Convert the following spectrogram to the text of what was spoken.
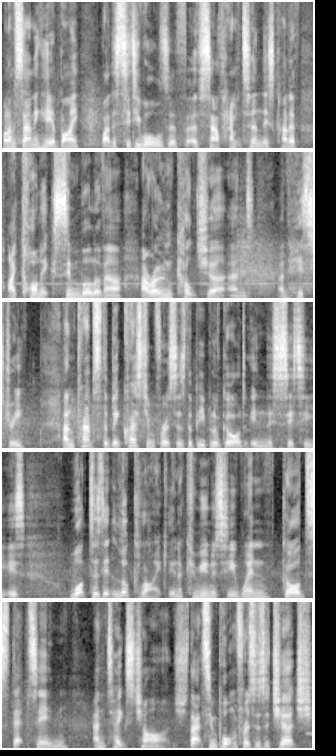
Well, I'm standing here by, by the city walls of, of Southampton, this kind of iconic symbol of our, our own culture and, and history. And perhaps the big question for us as the people of God in this city is what does it look like in a community when God steps in and takes charge? That's important for us as a church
